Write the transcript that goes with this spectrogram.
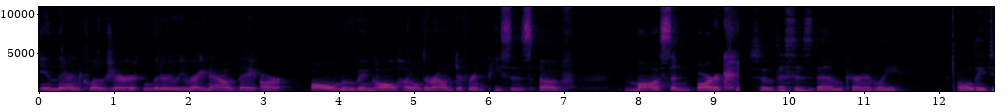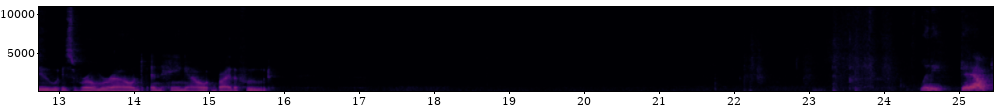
in their enclosure. Literally right now they are all moving, all huddled around different pieces of moss and bark. So this is them currently. All they do is roam around and hang out by the food. Lenny, get out.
